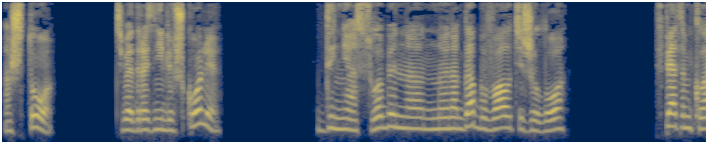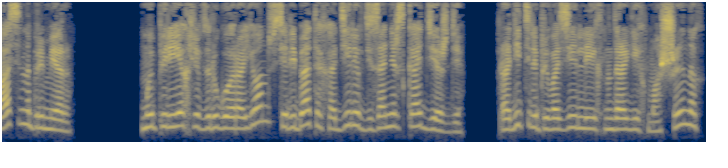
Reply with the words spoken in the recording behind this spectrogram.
А что? Тебя дразнили в школе? Да не особенно, но иногда бывало тяжело. В пятом классе, например, мы переехали в другой район, все ребята ходили в дизайнерской одежде. Родители привозили их на дорогих машинах,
